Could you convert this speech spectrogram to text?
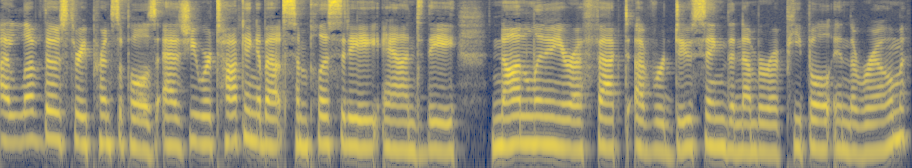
I love those three principles. As you were talking about simplicity and the nonlinear effect of reducing the number of people in the room,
